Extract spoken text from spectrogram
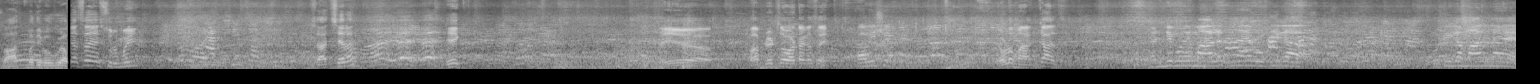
सो आतमध्ये बघूया. कसं आहे सुरमई? सातशेला? एक. हे पापलेटचा वाटा कसा आहे? बावीसशे एवढं महाग का आज? थंडीमुळे मालच नाही रोटीला. रोटीला माल नाही.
